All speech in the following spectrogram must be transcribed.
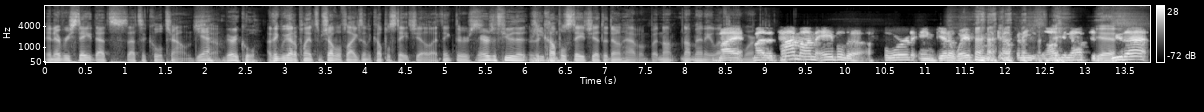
in every state, that's that's a cool challenge. Yeah. So. Very cool. I think we got to plant some shovel flags in a couple states yet. I think there's there's, There's a few that there's a couple states yet that don't have them, but not not many left By, anymore. by the time I'm able to afford and get away from the company long enough to Yeah. do that,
